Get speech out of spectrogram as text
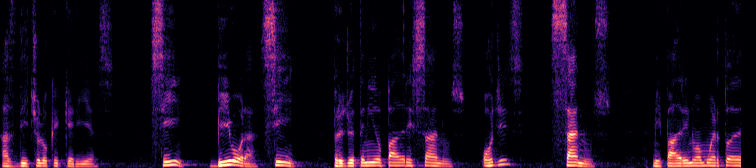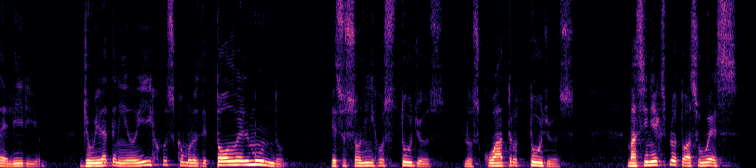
has dicho lo que querías. Sí, víbora, sí, pero yo he tenido padres sanos, ¿oyes? Sanos. Mi padre no ha muerto de delirio. Yo hubiera tenido hijos como los de todo el mundo. Esos son hijos tuyos, los cuatro tuyos. Mazzini explotó a su vez.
